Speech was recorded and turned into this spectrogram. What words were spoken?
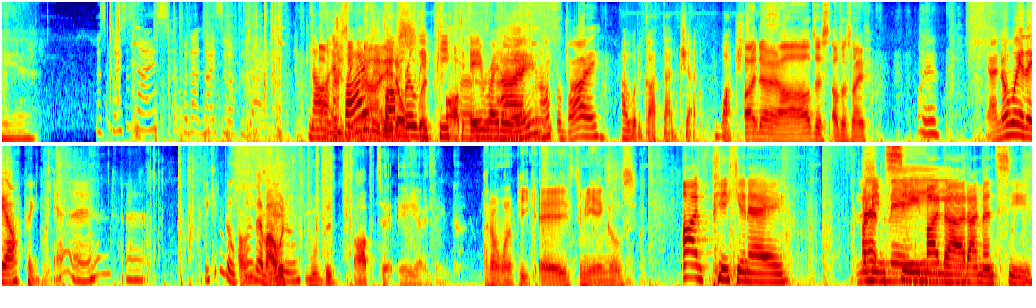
Yeah. This place is nice, but not nice enough to die in. Nah, I'm if I nine. Properly peeked A right away, can also buy. I would have got that Jett. Watch Oh this. no, no, no, I'll just, I'll just knife. Okay. Yeah, no way they up again. Uh, we can go. If I B them, I would move the op to A, I think. I don't want to peek A. Too many angles. I'm peeking A. I Let mean C, my bad. I meant C.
